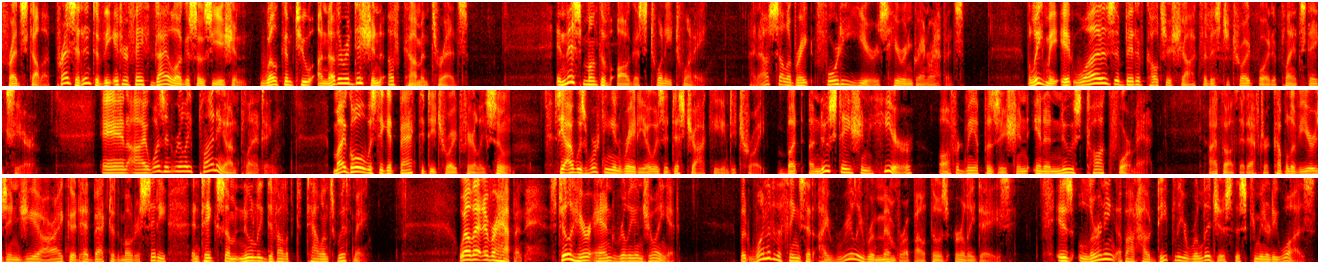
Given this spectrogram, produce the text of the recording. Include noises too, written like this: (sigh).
Fred Stella, President of the Interfaith Dialogue Association. Welcome to another edition of Common Threads. In this month of August 2020, I now celebrate 40 years here in Grand Rapids. Believe me, it was a bit of culture shock for this Detroit boy to plant stakes here. And I wasn't really planning on planting. My goal was to get back to Detroit fairly soon. See, I was working in radio as a disc jockey in Detroit, but a new station here offered me a position in a news talk format. I thought that after a couple of years in GR, I could head back to the Motor City and take some newly developed talents with me. Well, that never happened. Still here and really enjoying it. But one of the things that I really remember about those early days is learning about how deeply religious this community was.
